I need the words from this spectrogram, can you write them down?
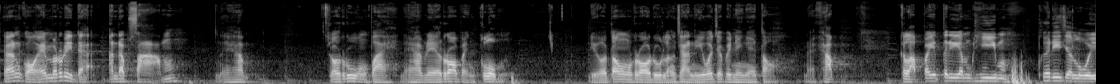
ทางด้านของแอนมาริดอะอันดับ 3 นะครับ ก็ร่วงไปนะครับในรอบแบ่งกลุ่ม เดี๋ยวก็ต้องรอดูหลังจากนี้ว่าจะเป็นยังไงต่อนะครับ กลับไปเตรียมทีมเพื่อที่จะลุย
